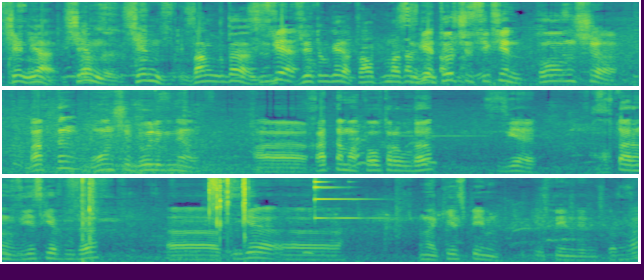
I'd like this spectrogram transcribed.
Сен иә сен сен заңды Сізге- түзетуге талпынбасаң сізге төрт жүз сексен тоғызыншы баптың оныншы бөлігіне ә, хаттама толтырылды. Сізге құқықтарыңыз ескертілді ә, сізге ә, мына келіспеймін келіспеймін дедіңіз көрдіңіз ба?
